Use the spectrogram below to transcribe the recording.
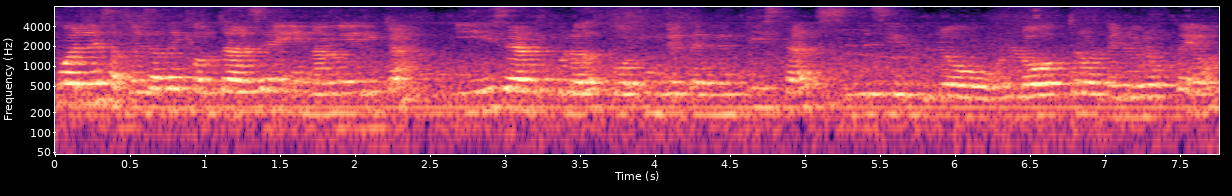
cuales, a pesar de encontrarse en América y ser articulados por independentistas, es decir, lo, otro de lo europeo,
